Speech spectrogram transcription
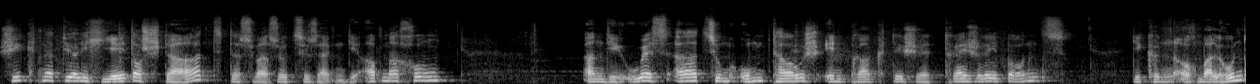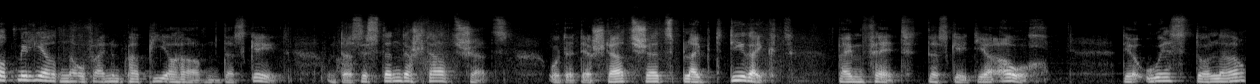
schickt natürlich jeder Staat, das war sozusagen die Abmachung, an die USA zum Umtausch in praktische Treasury Bonds. Die können auch mal 100 Milliarden auf einem Papier haben, das geht. Und das ist dann der Staatsschatz. Oder der Staatsschatz bleibt direkt beim Fed, das geht ja auch. Der US-Dollar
